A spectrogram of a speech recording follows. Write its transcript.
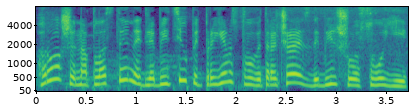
Гроші на пластини для бійців підприємство витрачає здебільшого свої.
